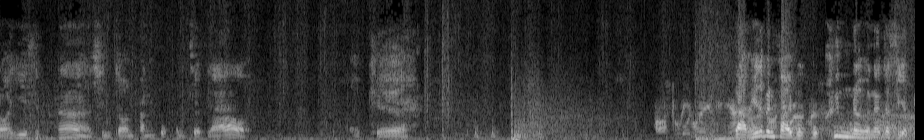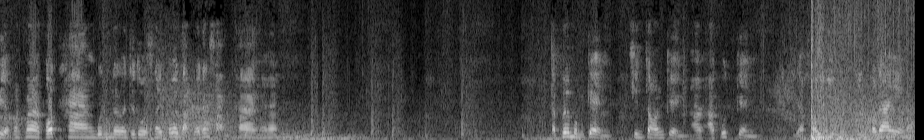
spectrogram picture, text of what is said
ร้อยยี่สิบห้าชินจอนพันหกพันเจ็ดแล้ว โอเคด่านนี้จะเป็นฝ่ายบุกบุกขึ้นเนินนะจะเสียเปรียบมากๆ เพราะทางบนเนินจะโดนสไนเปอร์ดักไว้ทั้งสามทางนะฮะ แต่เพื่อนผมเก่ง ชินจอนเก่ง อาอากุดเก่ง เดี๋ยวเขายิงยิงเขาได้เองนะ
